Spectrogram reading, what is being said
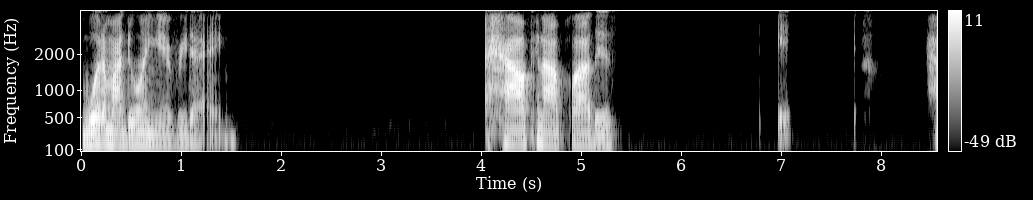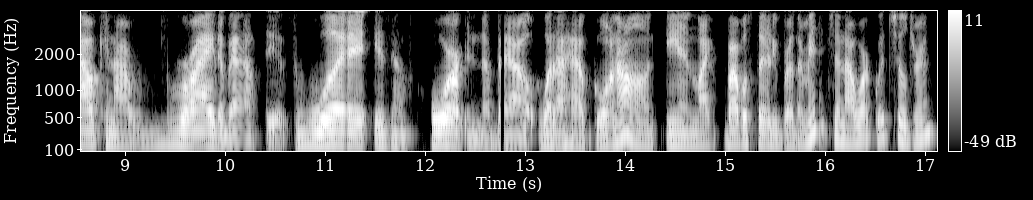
what am I doing every day? how can I apply this? How can I write about this? What is important about what I have going on? And like Bible study brother mentioned, I work with children,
